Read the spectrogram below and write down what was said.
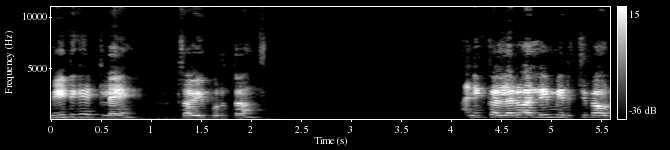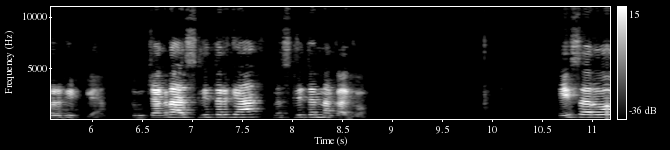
मीठ घेतलंय चवीपुरतं. आणि कलरवाली मिरची पावडर घेतल्या तुमच्याकडे असली तर घ्या नसली तर नका घेऊ. हे सर्व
